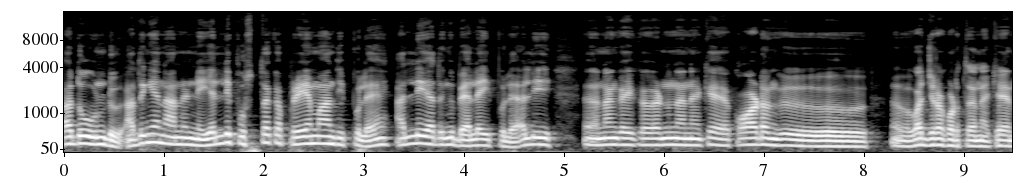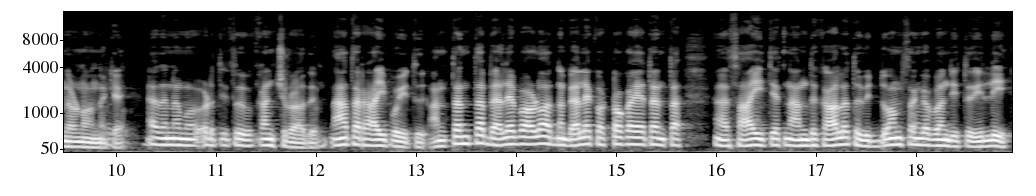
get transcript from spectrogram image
ಅದು ಉಂಡು. ಅದಕ್ಕೆ ನಾನು ಎಲ್ಲಿ ಪುಸ್ತಕ ಪ್ರೇಮ ಅಂತ ಇಪ್ಪುಲೆ ಅಲ್ಲಿ ಅದಂಗೆ ಬೆಲೆ ಇಪ್ಪುಲೆ. ಅಲ್ಲಿ ನಂಗೆ ಈಗ ನನಗೆ ಕೋಡಂಗ್ ವಜ್ರ ಕೊಡ್ತಾನಕ್ಕೆ ಅನ್ನೋಣಕ್ಕೆ ಅದನ್ನು ಹೊಡ್ತಿತ್ತು ಕಂಚುರು ಅದು. ಆ ಥರ ಆಯ್ಪೋಯ್ತು. ಅಂತಂತ ಬೆಲೆ ಬಾಳು ಅದನ್ನ ಬೆಲೆ ಕೊಟ್ಟೋಕಾಯತಂಥ ಸಾಹಿತ್ಯತ್ನ ಅಂದು ಕಾಲತ್ತು ವಿದ್ವಾಂಸಂಗ ಬಂದಿತ್ತು. ಇಲ್ಲಿ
